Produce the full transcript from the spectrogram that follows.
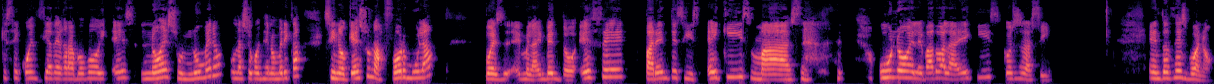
qué secuencia de Grabovoi es, no es un número, una secuencia numérica, sino que es una fórmula, pues eh, me la invento, f paréntesis x más 1 elevado a la x, cosas así. Entonces, bueno,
